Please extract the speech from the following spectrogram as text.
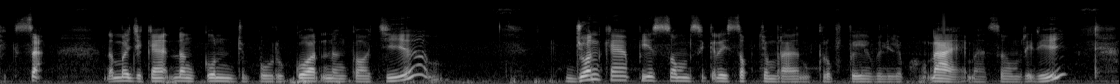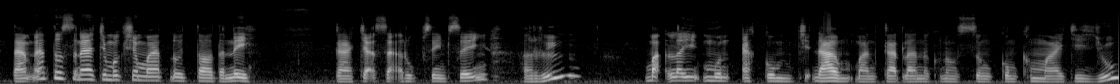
ជាខ្សាក់ដើម្បីជាការដឹងគុណចំពោះរូបគាត់និងក៏ជា យន្តការពារសុំសេចក្តីសុខចម្រើន គ្រប់ពេលវេលាផងដែរបាទសូមរីករាយតាមដានទស្សនាជាមួយខ្ញុំបាទដូចតទៅនេះ ការចាក់សាក់រូបផ្សេងផ្សេងឬបាក់លៃមុនអាគមជាដើម បានកាត់ឡើងនៅក្នុងសង្គមខ្មែរជាយូរ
